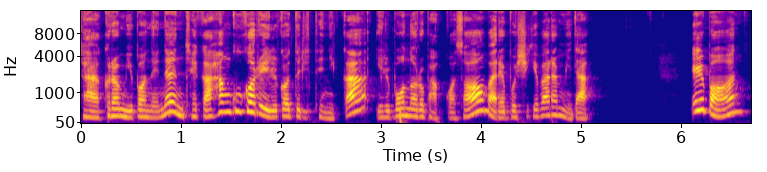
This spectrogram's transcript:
자, 그럼 이번에는 제가 한국어를 읽어 드릴 테니까 일본어로 바꿔서 말해 보시기 바랍니다. 1번,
